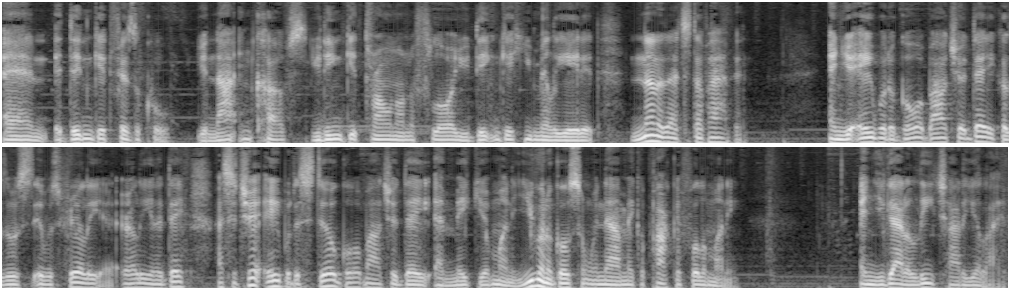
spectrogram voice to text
and it didn't get physical. You're not in cuffs. You didn't get thrown on the floor. You didn't get humiliated. None of that stuff happened. And you're able to go about your day because it was it was fairly early in the day. I said you're able to still go about your day and make your money. You're gonna go somewhere now and make a pocket full of money, and you got a leech out of your life.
